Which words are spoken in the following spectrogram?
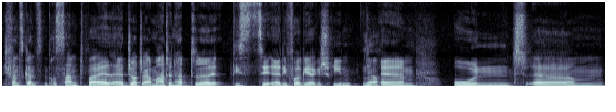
ich fand es ganz interessant, weil äh, George R. R. Martin hat äh, die, äh, die Folge ja geschrieben. Ja. Ähm, und ähm,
